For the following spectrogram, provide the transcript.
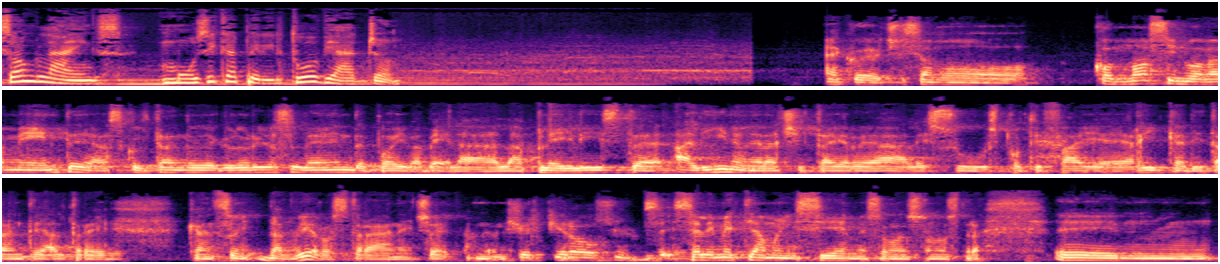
Songlines, musica per il tuo viaggio. Ecco, ci siamo commossi nuovamente ascoltando The Glorious Land, poi vabbè la, la, playlist Alina nella città irreale su Spotify è ricca di tante altre canzoni davvero strane, cioè, cercherò se, se, le mettiamo insieme sono, sono strane. Ehm,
